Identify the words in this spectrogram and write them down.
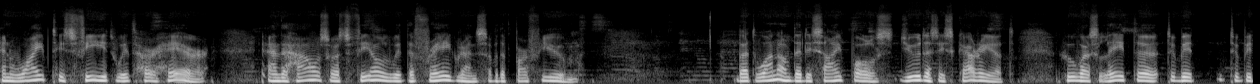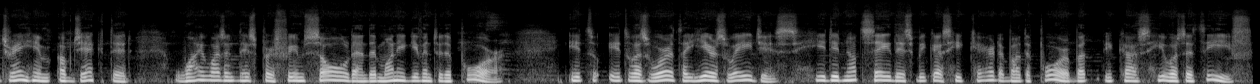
and wiped his feet with her hair, and the house was filled with the fragrance of the perfume. But one of the disciples, Judas Iscariot, who was later to be to betray him, objected, "Why wasn't this perfume sold and the money given to the poor? It it was worth a year's wages." He did not say this because he cared about the poor, but because he was a thief.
